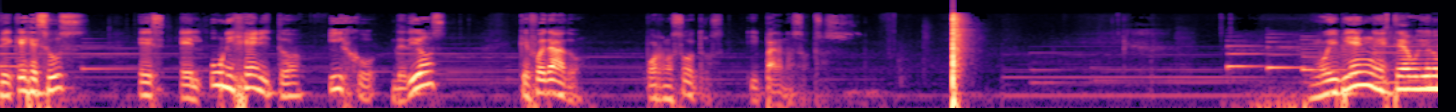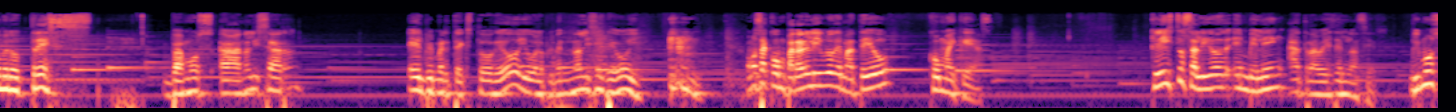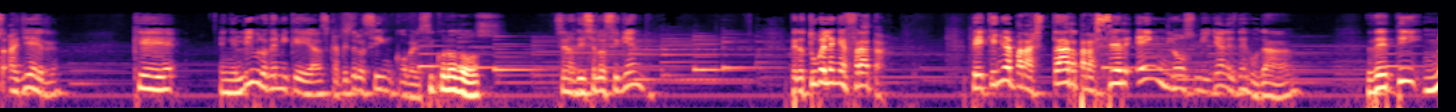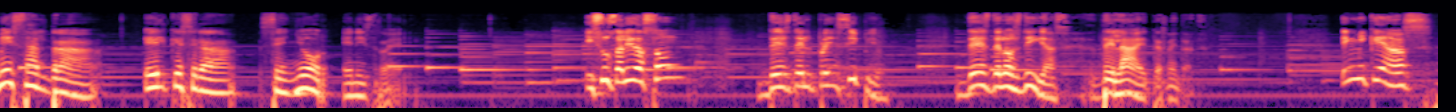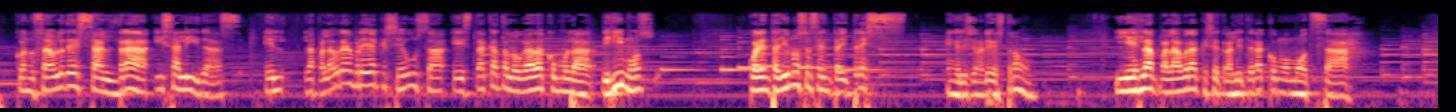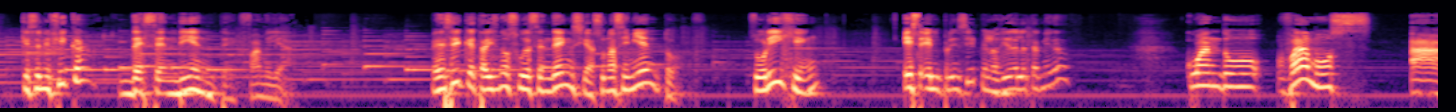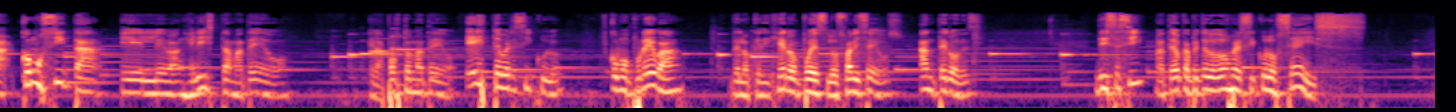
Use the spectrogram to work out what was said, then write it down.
de que Jesús es el unigénito Hijo de Dios que fue dado por nosotros y para nosotros. Muy bien, este audio número 3 vamos a analizar el primer texto de hoy o el primer análisis de hoy. vamos a comparar el libro de Mateo con Miqueas. Cristo salió en Belén a través del nacer. Vimos ayer que en el libro de Miqueas, capítulo 5, versículo 2, se nos dice lo siguiente. Pero tú, Belén Efrata, pequeña para estar, para ser en los millares de Judá, de ti me saldrá el que será Señor en Israel. Y sus salidas son desde el principio, desde los días de la eternidad. En Miqueas, cuando se habla de saldrá y salidas, la palabra hebrea que se usa está catalogada como la, dijimos, 4163 en el diccionario de Strong. Y es la palabra que se translitera como motzah, que significa descendiente familiar. Es decir, que está diciendo su descendencia, su nacimiento, su origen, es el principio en los días de la eternidad. Cuando vamos a cómo cita el evangelista Mateo, el apóstol Mateo, este versículo como prueba de lo que dijeron pues los fariseos ante Herodes, dice sí, Mateo capítulo 2 versículo 6,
